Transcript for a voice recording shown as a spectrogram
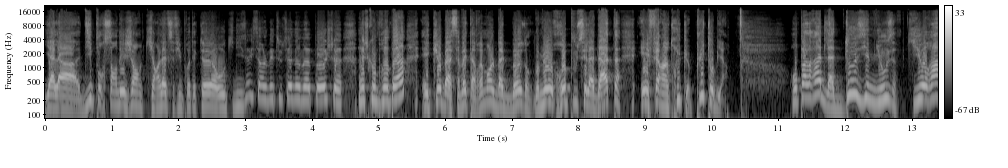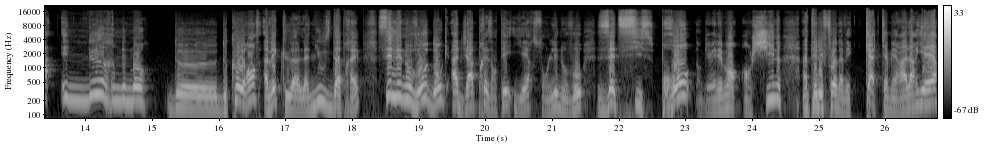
il y a là 10% des gens qui enlèvent ce film protecteur ou qui disent ah, il s'est enlevé tout ça dans ma poche, euh, ah, je comprends pas, et que bah ça va être vraiment le back buzz, donc vaut mieux repousser la date et faire un truc plutôt bien. On parlera de la deuxième news qui aura énormément de, cohérence avec la, news d'après. C'est Lenovo, donc, a déjà présenté hier son Lenovo Z6 Pro, donc évidemment en Chine, un téléphone avec 4 caméras à l'arrière,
